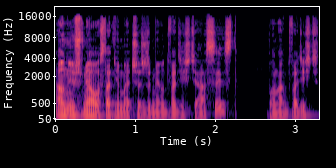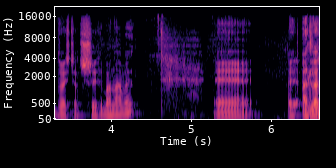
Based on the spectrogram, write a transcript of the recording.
a on już miał ostatnio mecze, że miał 20 asyst, ponad 20, 23 chyba nawet. A dla,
